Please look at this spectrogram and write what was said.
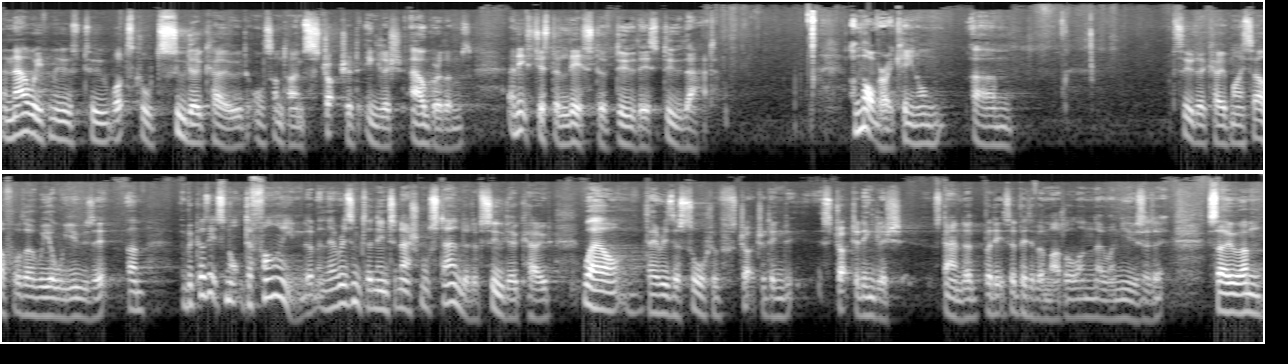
And now we've moved to what's called pseudocode, or sometimes structured English algorithms, and it's just a list of do this, do that. I'm not very keen on um, pseudocode myself, although we all use it, um, because it's not defined. I mean, there isn't an international standard of pseudocode. Well, there is a sort of structured, in, structured English standard, but it's a bit of a muddle and no one uses it. So um,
